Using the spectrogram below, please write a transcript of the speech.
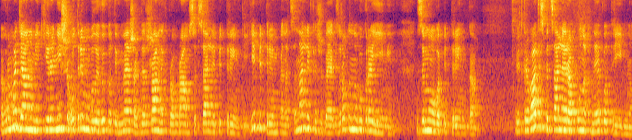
Громадянам, які раніше отримували виплати в межах державних програм соціальної підтримки, є підтримка, національний кешбек, зроблено в Україні, зимова підтримка. Відкривати спеціальний рахунок не потрібно.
